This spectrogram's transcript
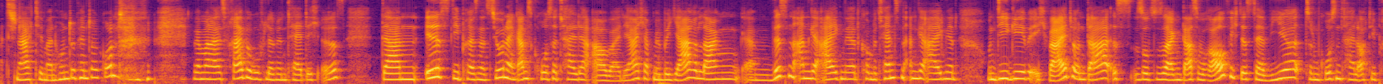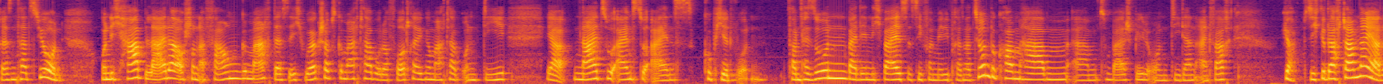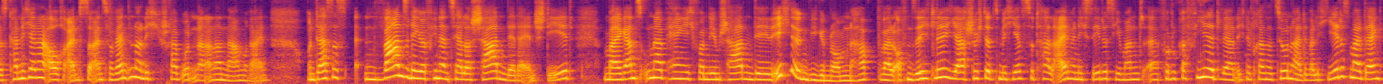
jetzt schnarcht hier mein Hund im Hintergrund, wenn man als Freiberuflerin tätig ist, dann ist die Präsentation ein ganz großer Teil der Arbeit. Ja, ich habe mir über Jahre lang ähm, Wissen angeeignet, Kompetenzen angeeignet und die gebe ich weiter. Und da ist sozusagen das, worauf ich das serviere, zum großen Teil auch die Präsentation. Und ich habe leider auch schon Erfahrungen gemacht, dass ich Workshops gemacht habe oder Vorträge gemacht habe und die ja nahezu eins zu eins kopiert wurden. Von Personen, bei denen ich weiß, dass sie von mir die Präsentation bekommen haben, ähm, zum Beispiel, und die dann einfach ja, sich gedacht haben, naja, das kann ich ja dann auch eins zu eins verwenden und ich schreibe unten einen anderen Namen rein. Und das ist ein wahnsinniger finanzieller Schaden, der da entsteht. Mal ganz unabhängig von dem Schaden, den ich irgendwie genommen habe, weil offensichtlich, ja, schüchtert es mich jetzt total ein, wenn ich sehe, dass jemand äh, fotografiert, während ich eine Präsentation halte, weil ich jedes Mal denke,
